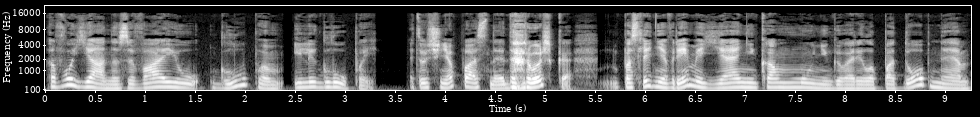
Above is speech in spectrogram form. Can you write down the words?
Кого я называю глупым или глупой? Это очень опасная дорожка. В последнее время я никому не говорила подобное.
